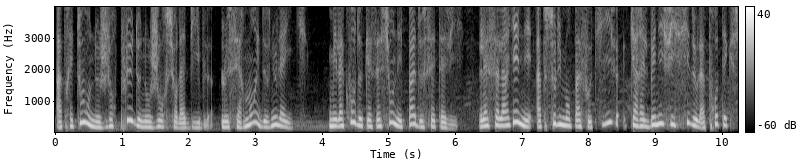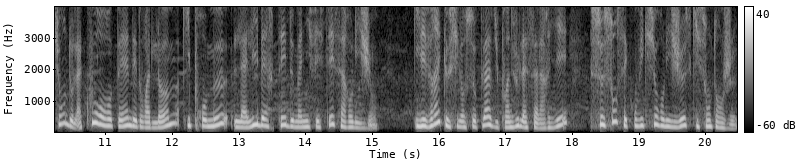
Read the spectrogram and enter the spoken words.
Après tout, on ne jure plus de nos jours sur la Bible. Le serment est devenu laïque. Mais la Cour de cassation n'est pas de cet avis. La salariée n'est absolument pas fautive car elle bénéficie de la protection de la Cour européenne des droits de l'homme qui promeut la liberté de manifester sa religion. Il est vrai que si l'on se place du point de vue de la salariée, ce sont ses convictions religieuses qui sont en jeu.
